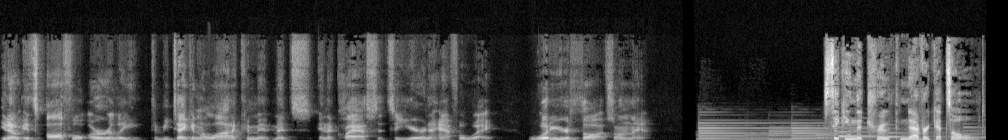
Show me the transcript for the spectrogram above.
you know it's awful early to be taking a lot of commitments in a class that's a year and a half away. What are your thoughts on that? Seeking the truth never gets old.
